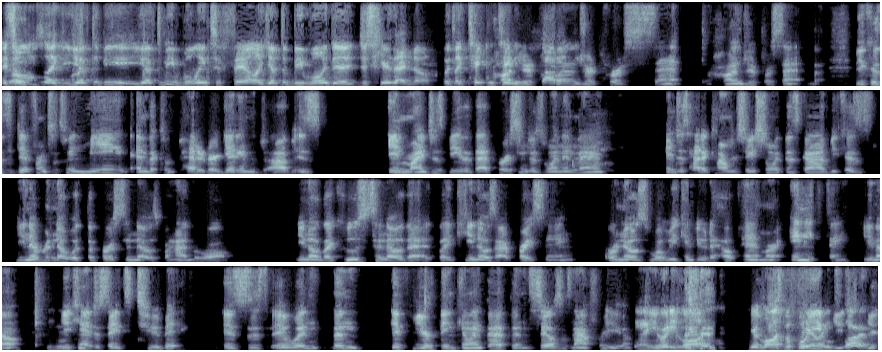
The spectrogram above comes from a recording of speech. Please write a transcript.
it's so, almost like you have to be you have to be willing to fail. Like you have to be willing to just hear that no. But like taking taking hundred percent, hundred percent. Because the difference between me and the competitor getting the job is, it might just be that that person just went in there and just had a conversation with this guy because you never know what the person knows behind the wall. You know, like who's to know that like he knows our pricing or knows what we can do to help him or anything, you know? Mm-hmm. You can't just say it's too big. It's just it wouldn't then if you're thinking like that, then sales is not for you. Yeah, you already lost. you're lost before yeah, you even you, start. You,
